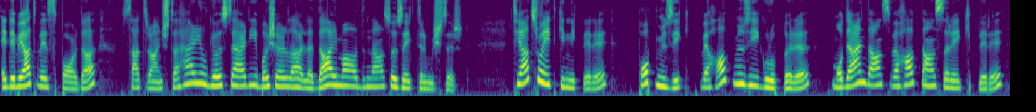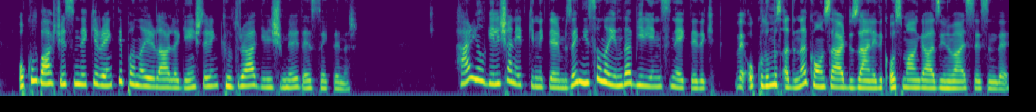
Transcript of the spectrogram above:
Edebiyat ve sporda, satrançta her yıl gösterdiği başarılarla daima adından söz ettirmiştir. Tiyatro etkinlikleri, pop müzik ve halk müziği grupları, modern dans ve halk dansları ekipleri, okul bahçesindeki renkli panayırlarla gençlerin kültürel gelişimleri desteklenir. Her yıl gelişen etkinliklerimize Nisan ayında bir yenisini ekledik ve okulumuz adına konser düzenledik Osman Gazi Üniversitesi'nde.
